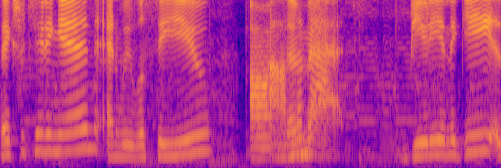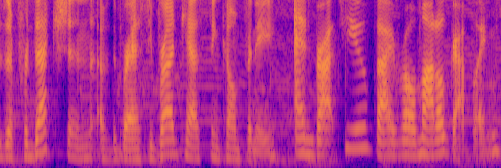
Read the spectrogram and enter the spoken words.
Thanks for tuning in, and we will see you on, the, the mat. Beauty and the Gi is a production of the Brassy Broadcasting Company. And brought to you by Roll Model Grappling.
